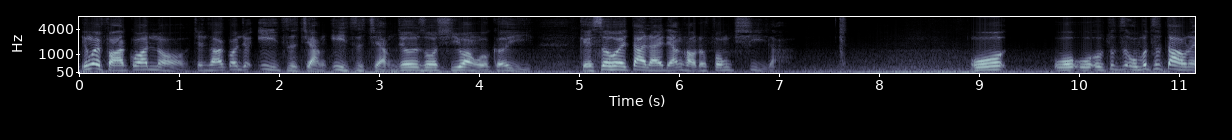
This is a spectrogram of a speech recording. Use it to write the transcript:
因为法官哦，检察官就一直讲，一直讲，就是说希望我可以给社会带来良好的风气啦。我我我我不知我不知道呢，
